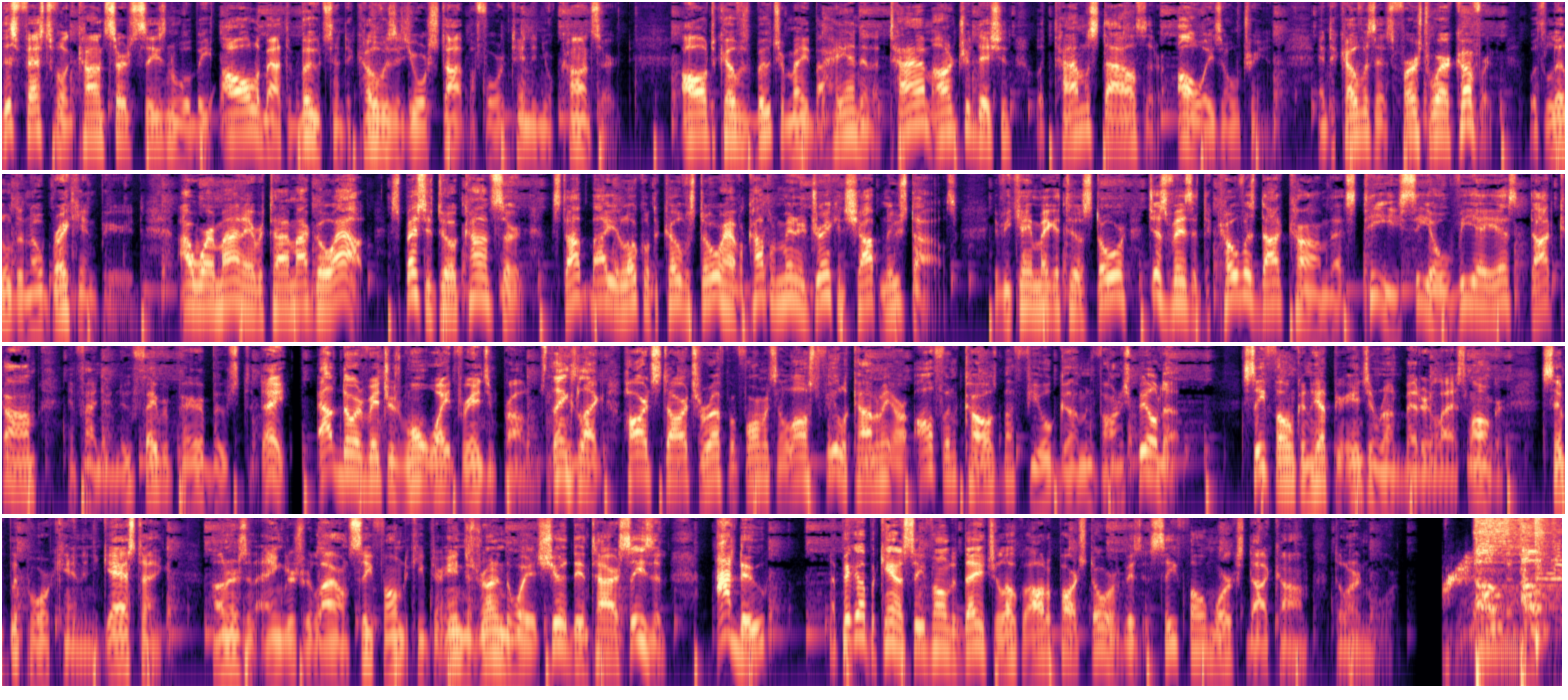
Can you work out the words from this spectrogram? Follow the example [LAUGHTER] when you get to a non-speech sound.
This festival and concert season will be all about the boots, and Tecovas is your stop before attending your concert. All Tecovas boots are made by hand in a time honored tradition with timeless styles that are always on trend. And Tecovas has first wear comfort with little to no break in period. I wear mine every time I go out, especially to a concert. Stop by your local Tecova store, have a complimentary drink, and shop new styles. If you can't make it to a store, just visit tecovas.com. That's T C O V A S.com and find your new favorite pair of boots today. Outdoor adventures won't wait for engine problems. Things like hard starts, rough performance, and lost fuel economy are often caused by fuel gum and varnish buildup. Seafoam can help your engine run better and last longer. Simply pour can in your gas tank. Hunters and anglers rely on Seafoam to keep their engines running the way it should the entire season. I do. Now pick up a can of Seafoam today at your local auto parts store or visit seafoamworks.com to learn more. Oh, oh.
